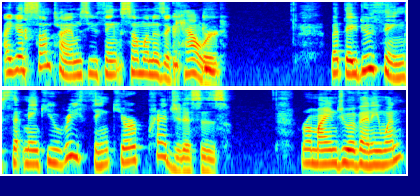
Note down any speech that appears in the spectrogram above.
I guess sometimes you think someone is a coward, but they do things that make you rethink your prejudices. Remind you of anyone?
